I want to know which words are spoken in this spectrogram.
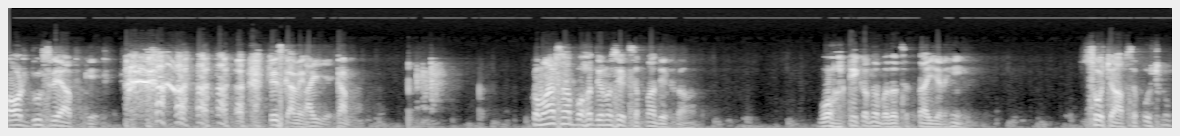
और दूसरे आपके। प्लीज़ कम आइए। कम कुमार साहब बहुत दिनों से एक सपना देख रहा हूँ। वो हकीकत में बदल सकता है या नहीं सोचा आपसे पूछ लूँ।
